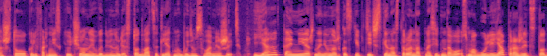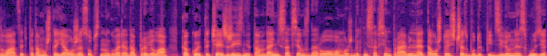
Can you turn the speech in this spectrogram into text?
что калифорнийские ученые выдвинули 120 лет мы будем с вами жить. Я, конечно, немножко скептически настроена относительно того, смогу ли я прожить 120, потому что я уже, собственно говоря, да, провела какую-то часть жизни там, да, не совсем совсем здорового, может быть, не совсем правильно. От того, что я сейчас буду пить зеленые смузи,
